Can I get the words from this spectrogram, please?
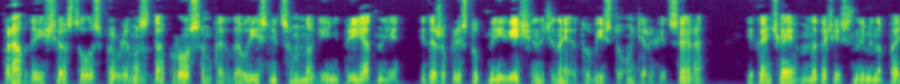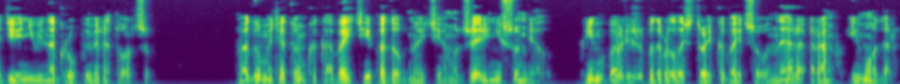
Правда, еще осталась проблема с допросом, когда выяснятся многие неприятные и даже преступные вещи, начиная от убийства унтер-офицера и кончая многочисленными нападениями на группы миротворцев. Подумать о том, как обойти подобную тему, Джерри не сумел. К нему поближе подобралась тройка бойцов Нера, Рамф и Модар,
